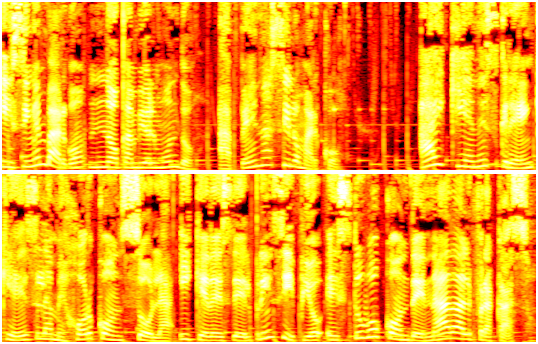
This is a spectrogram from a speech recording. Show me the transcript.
Y sin embargo, no cambió el mundo, apenas si lo marcó. Hay quienes creen que es la mejor consola y que desde el principio estuvo condenada al fracaso.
